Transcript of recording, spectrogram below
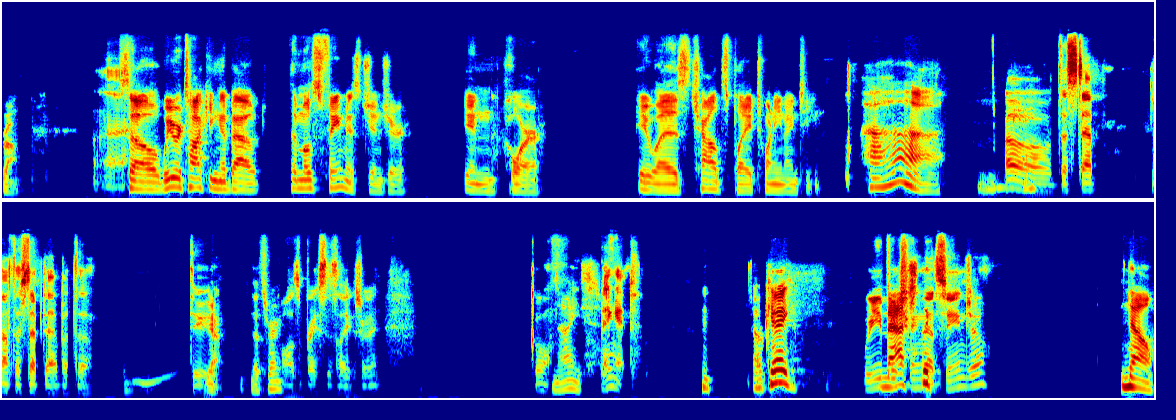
Wrong. Uh, So we were talking about the most famous ginger in horror. It was Child's Play 2019. Ah. okay. oh, the step, not the stepdad, but the dude. Yeah. That's right. Falls and breaks his legs, right? Cool. Nice. Dang it. Okay. Were you Match picturing the- that scene, Joe? No,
